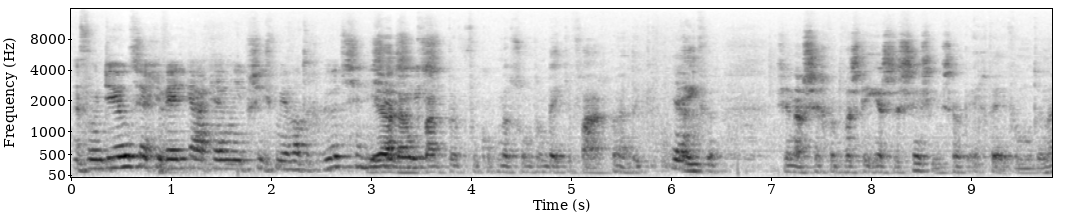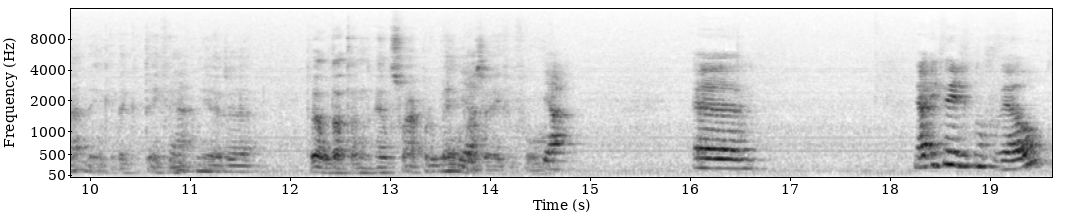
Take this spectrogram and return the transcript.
en voor een deel zeg je, weet ik eigenlijk helemaal niet precies meer wat er gebeurd is in die Ja, dan sessies. va- voel ik me soms een beetje vaag. Maar dat ik Ja. even, als je nou zegt wat was de eerste sessie, dan zou ik echt even moeten nadenken. Dat ik het even Ja. niet meer. eh, terwijl dat een heel zwaar probleem Ja. was even voor me. Ja. Ehm, nou, ik weet het nog wel.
